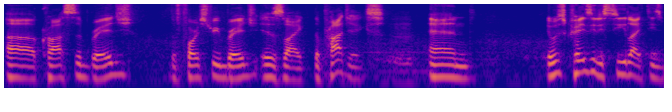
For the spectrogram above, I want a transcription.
uh, across the bridge, the Fourth Street Bridge, is like the projects, and it was crazy to see like these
